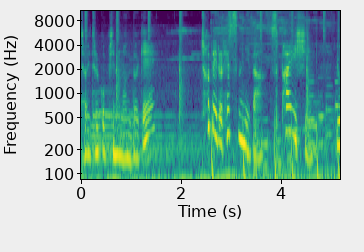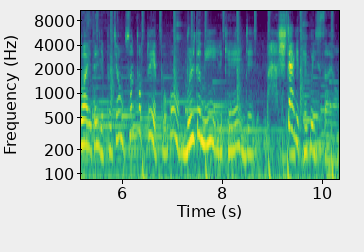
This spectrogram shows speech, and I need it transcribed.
저희 들꽃 피는 언덕에 초대를 했습니다. 스파이시. 이 아이들 예쁘죠? 손톱도 예쁘고 물듬이 이렇게 이제 막 시작이 되고 있어요.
